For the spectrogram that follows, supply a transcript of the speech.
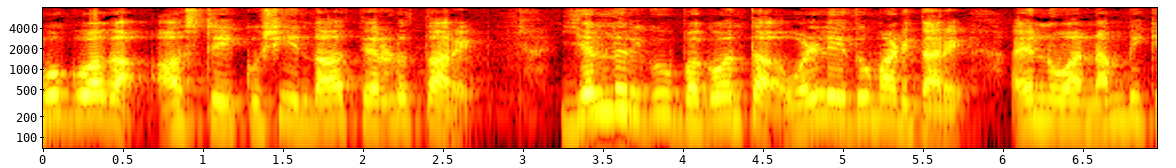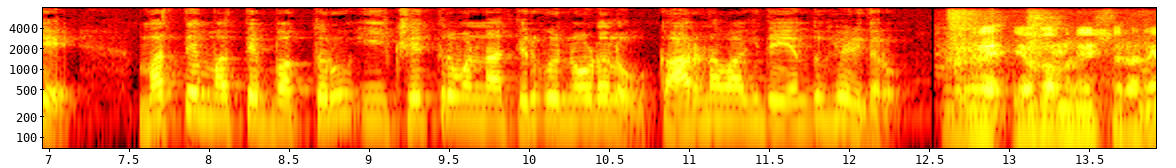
ಹೋಗುವಾಗ ಅಷ್ಟೇ ಖುಷಿಯಿಂದ ತೆರಳುತ್ತಾರೆ. ಎಲ್ಲರಿಗೂ ಭಗವಂತ ಒಳ್ಳೆಯದು ಮಾಡಿದ್ದಾರೆ ಎನ್ನುವ ನಂಬಿಕೆ ಮತ್ತೆ ಮತ್ತೆ ಭಕ್ತರು ಈ ಕ್ಷೇತ್ರವನ್ನ ತಿರುಗಿ ನೋಡಲು ಕಾರಣವಾಗಿದೆ ಎಂದು ಹೇಳಿದರು. ಯೋಗ ಮುನೇಶ್ವರನೇ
